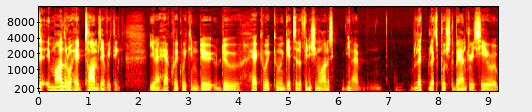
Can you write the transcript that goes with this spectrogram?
in my little head, time's everything. You know how quick we can do do how quick can we get to the finishing line? As you know, let let's push the boundaries here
